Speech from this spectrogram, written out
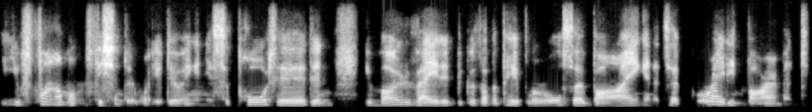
you're far more efficient at what you're doing and you're supported and you're motivated because other people are also buying, and it's a great environment.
